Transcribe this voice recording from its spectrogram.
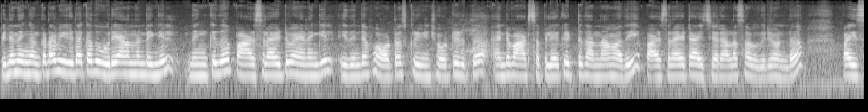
പിന്നെ നിങ്ങൾക്കുടെ വീടൊക്കെ ദൂരെയാണെന്നുണ്ടെങ്കിൽ നിങ്ങൾക്കിത് പാഴ്സലായിട്ട് വേണമെങ്കിൽ ഇതിന്റെ ഫോട്ടോ സ്ക്രീൻഷോട്ട് എടുത്ത് എന്റെ വാട്സപ്പിലേക്ക് ഇട്ട് തന്നാൽ മതി. പാഴ്സലായിട്ട് അയച്ചു തരാനുള്ള സൗകര്യമുണ്ട്. പൈസ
